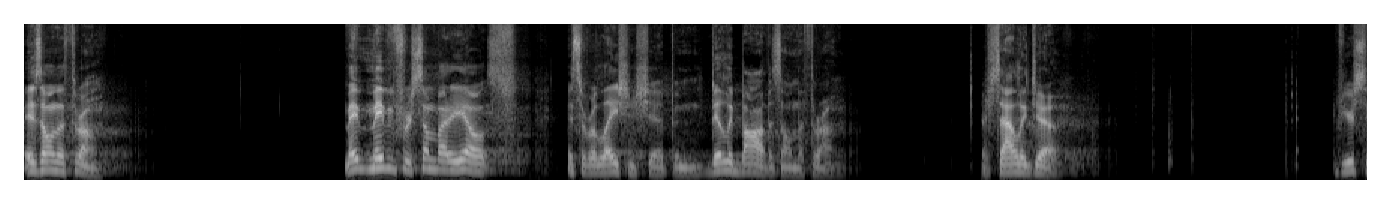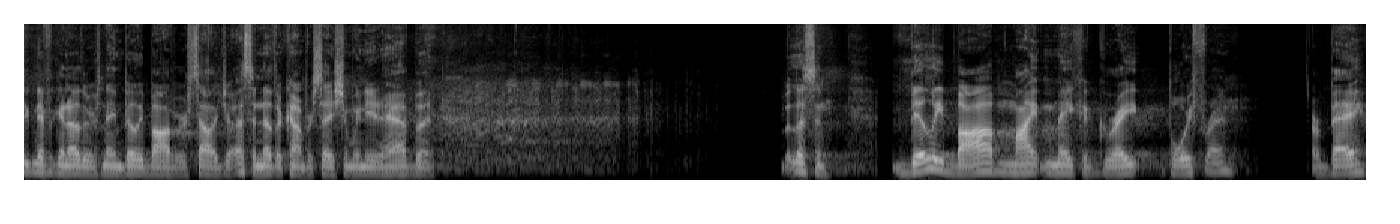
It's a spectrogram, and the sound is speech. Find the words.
is on the throne. Maybe, maybe for somebody else, it's a relationship, and Billy Bob is on the throne, or Sally Joe. If your significant other is named Billy Bob or Sally Joe, that's another conversation we need to have. But, but listen, Billy Bob might make a great boyfriend or bae.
